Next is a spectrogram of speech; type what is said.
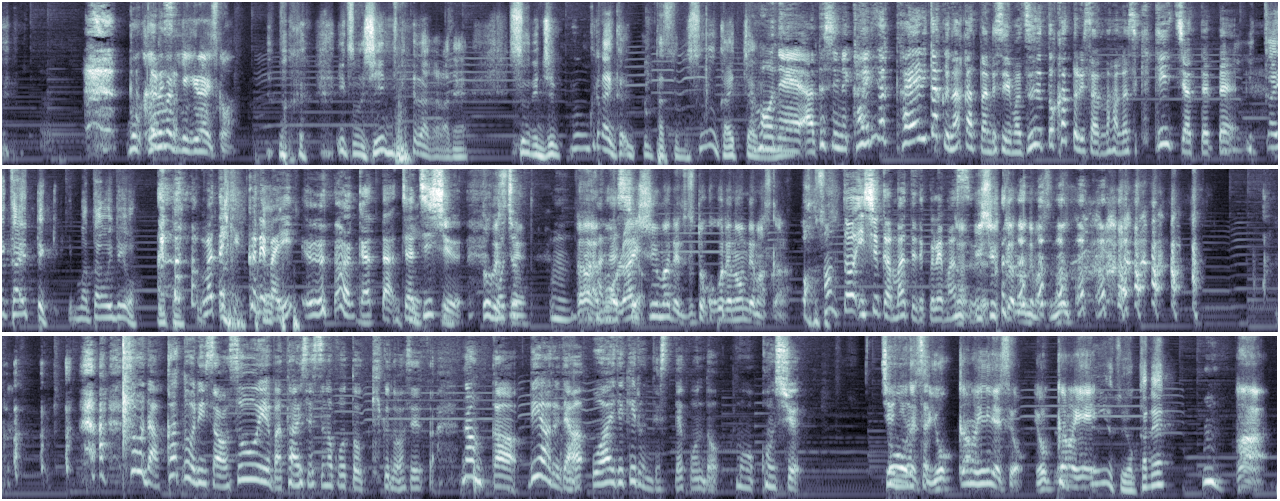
僕帰らなきゃいけないですか？いつもシンデレラだからね、すぐね、10分くらい経つとすぐ帰っちゃうのもうね、私ね、帰りた、帰りたくなかったんですよ。今ずっと香取さんの話聞き入っちゃってて。一回帰って、またおいでよ。また。またき来ればいい？うん、わかった。じゃあ次週、そうですねもうん、はい、もう来週までずっとここで飲んでますから。本当？一週間待っててくれます？一週間飲んでます。飲ん あ、そうだ、香取さん、そういえば大切なことを聞くの忘れてた。なんか、リアルであお会いできるんですって、今度。もう今週。12そうです。月。4日の日ですよ。4日の日。2月4日ね。うん。は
